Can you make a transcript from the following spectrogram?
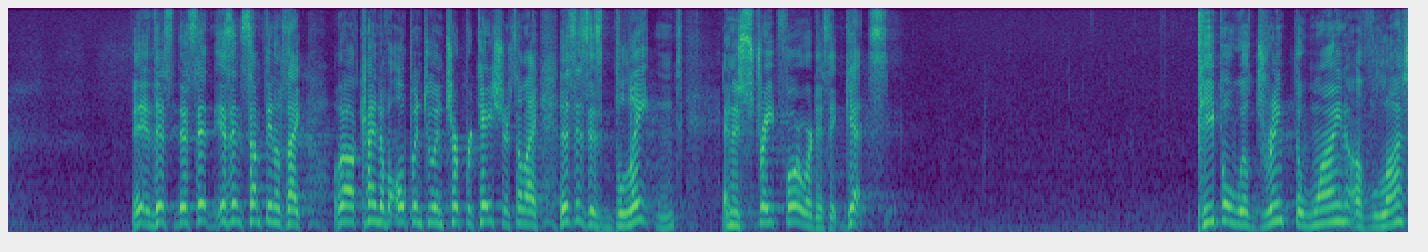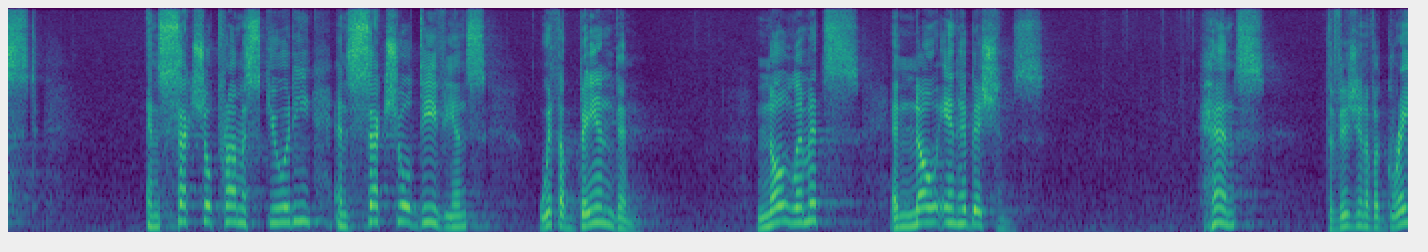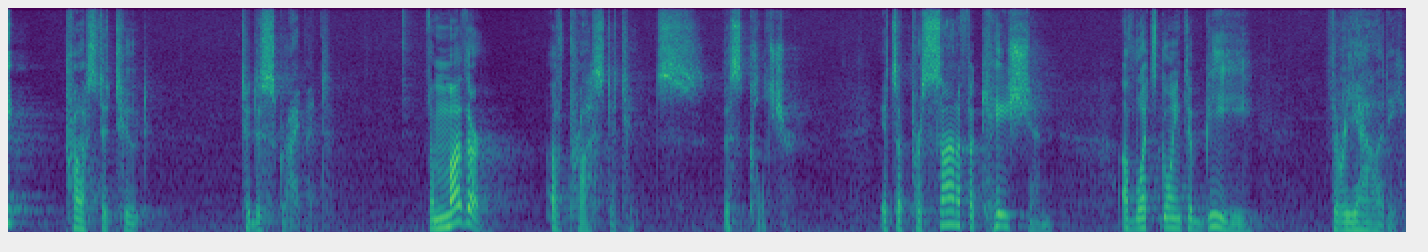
This, this isn't something that's like, well, kind of open to interpretation or something like this is as blatant and as straightforward as it gets. People will drink the wine of lust and sexual promiscuity and sexual deviance with abandon. No limits and no inhibitions. Hence, the vision of a great prostitute to describe it. The mother of prostitutes, this culture. It's a personification of what's going to be the reality.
